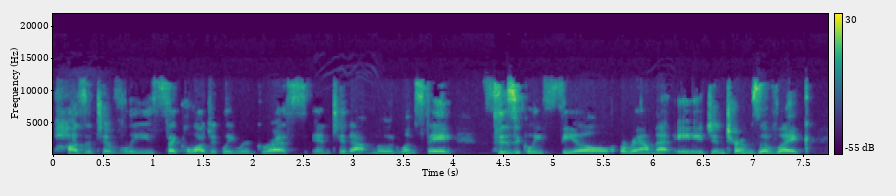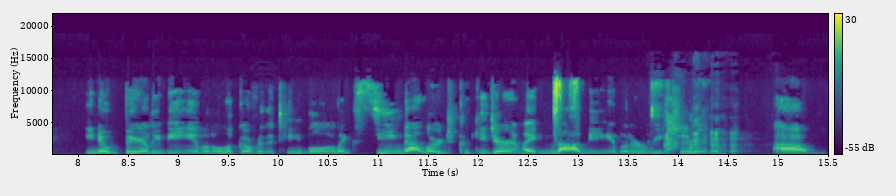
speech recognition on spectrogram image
positively psychologically regress into that mode once they physically feel around that age in terms of like you know, barely being able to look over the table, like seeing that large cookie jar and like not being able to reach it, Um,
